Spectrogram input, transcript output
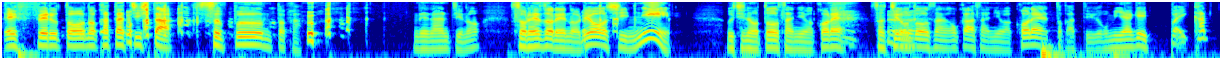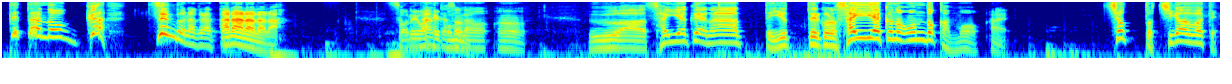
エッフェル塔の形したスプーンとか。でなんていうの？それぞれの両親にうちのお父さんにはこれそっちのお父さんお母さんにはこれとかっていうお土産いっぱい買ってたのが全部なくなった。あらららら。それはへこむな。その、うん、うわ最悪やなって言ってるこの最悪の温度感もはい。ちょっと違うわけ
